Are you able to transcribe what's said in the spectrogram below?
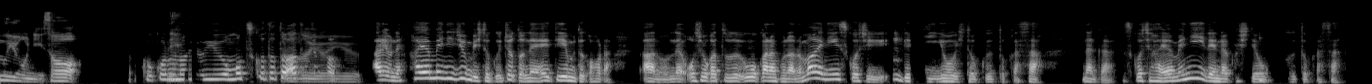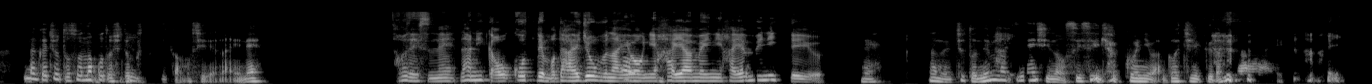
むように、そ心の余裕を持つことう。と、あそのと。あれよね、早めに準備しとく。ちょっとね、ATM とかほら、あのね、お正月動かなくなる前に少しうん現金用意しとくとかさ、なんか少し早めに連絡しておくとかさ、なんかちょっとそんなことしとくといいかもしれないね。そうですね。何か起こっても大丈夫なように、早めに早めにっていう。ね。なので、ちょっと年末年始の水星逆行にはご注意ください。はい。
